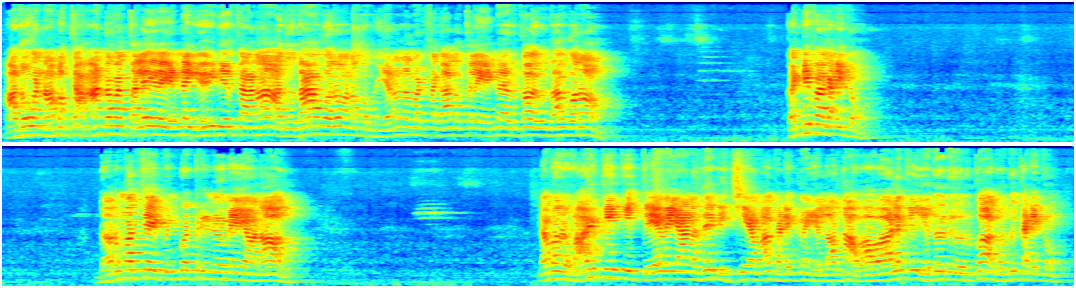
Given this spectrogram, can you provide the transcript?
அதுவும் நமக்கு ஆண்டவன் தலையில என்ன எழுதியிருக்கானோ அதுதான் வரும். நம்ம மற்ற காலத்துல என்ன இருக்கோ அதுதான் வரும். கண்டிப்பா கிடைக்கும். தர்மத்தை பின்பற்றினோமேயானால் நமது வாழ்க்கைக்கு தேவையானது நிச்சயமா கிடைக்கும். எல்லாருக்கும் அவளுக்கு எது எது இருக்கோ அது அது கிடைக்கும்.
